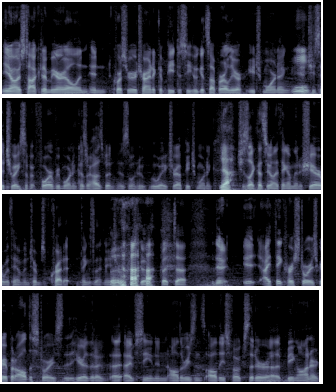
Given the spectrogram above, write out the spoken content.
You know, I was talking to Muriel, and, and of course, we were trying to compete to see who gets up earlier each morning. Mm. And she said she wakes up at four every morning because her husband is the one who, who wakes her up each morning. Yeah. She's like, that's the only thing I'm going to share with him in terms of credit and things of that nature. which is good. But uh, there, it, I think her story is great, but all the stories that, here that I've, uh, I've seen, and all the reasons, all these folks that are uh, being honored,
